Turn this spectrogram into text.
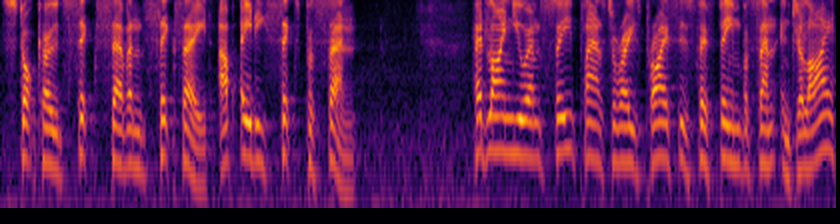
stock code 6768, up 86%. Headline UMC plans to raise prices 15% in July.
